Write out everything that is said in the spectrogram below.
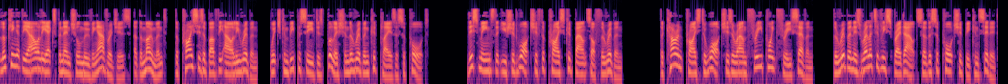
Looking at the hourly exponential moving averages, at the moment, the price is above the hourly ribbon, which can be perceived as bullish and the ribbon could play as a support. This means that you should watch if the price could bounce off the ribbon. The current price to watch is around 3.37. The ribbon is relatively spread out so the support should be considered.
